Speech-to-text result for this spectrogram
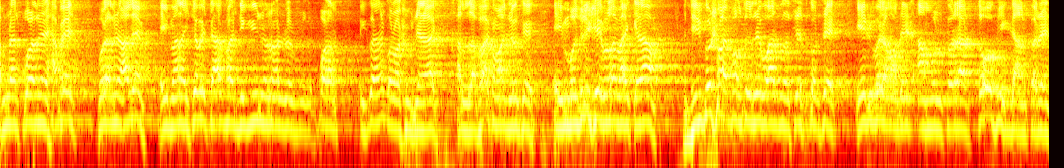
আপনার কোরআনের হাফেজ কোরআনের আলেম, এই মানা হিসাবে চার পাঁচ ডিগ্রি পড়ান এই করার কোনো অসুবিধা নাই। আল্লাহ পাক আমাদেরকে এই মজুরি মজলিসে বলামাই কেরাম দীর্ঘ সময় পর্যন্ত যে ওয়াজ শেষ করছে, এর উপরে আমাদের আমল করার তৌফিক দান করেন।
